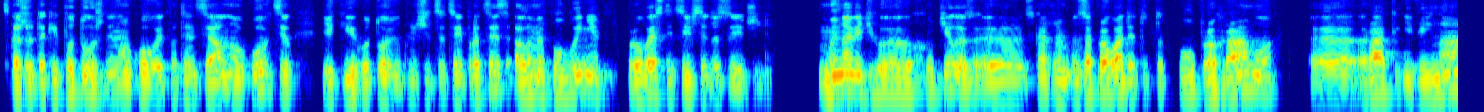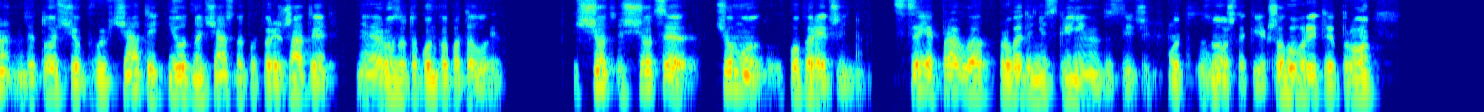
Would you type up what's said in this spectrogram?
скажімо, такий потужний науковий потенціал науковців, які готові включитися в цей процес, але ми повинні провести ці всі дослідження. Ми навіть е, хотіли, е, скажімо, запровадити таку програму е, рак і війна для того, щоб вивчати і одночасно попереджати розвиток онкопатології. Що, що це, в чому попередження? Це, як правило, проведення скринінгових досліджень. От знову ж таки, якщо говорити про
